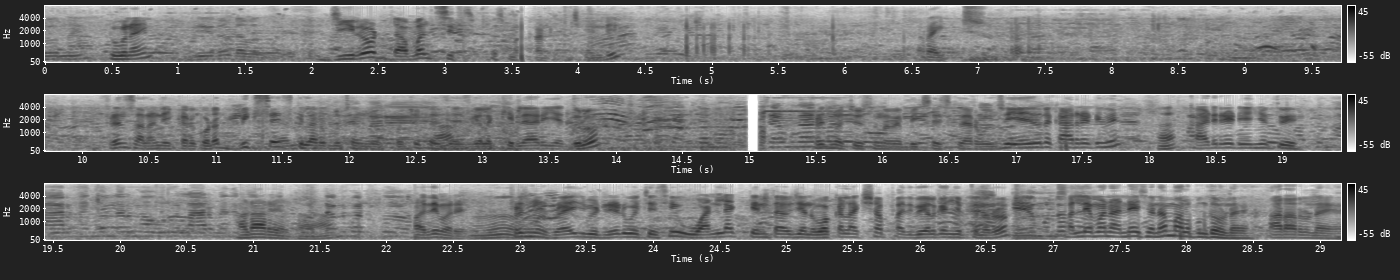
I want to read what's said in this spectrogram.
two nine two nine zero double six zero double six. Plus మాకు కాంటాక్ట్ చేయండి రైట్. ఫ్రెండ్స్ అలానే ఇక్కడ కూడా బిగ్ సైజ్ కిలారీ బుల్స్ అని చెప్పుకోవచ్చు పెద్ద సైజ్ గల కిలారీ ఎద్దులు. ఫ్రెండ్స్ మరి చూస్తున్నారు బిగ్ సైజ్ కిలారీ బుల్స్. ఏదైనా కార్ రేట్ ఇవి? కాడి రేట్ ఏం చెప్తుంది అదే మరి. ఫ్రెండ్స్ మన ప్రైస్ వీటి రేట్ వచ్చేసి వన్ ల్యాక్ టెన్ థౌసండ్ ఒక లక్ష పదివేలకి అని చెప్తున్నారు. మళ్ళీ ఏమన్నా అన్నేసానా మలపులతో ఉన్నాయి? ఆర్ఆర్ ఉన్నాయా?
